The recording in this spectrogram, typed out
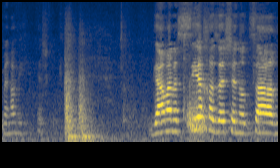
מרבי, יש. גם על השיח הזה שנוצר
